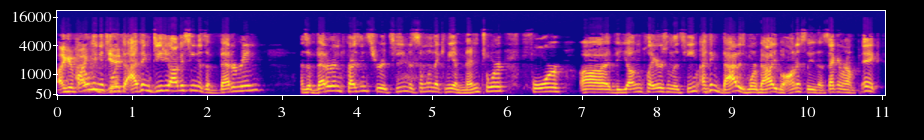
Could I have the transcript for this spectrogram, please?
Like if I I, don't could think it's get, worth it. I think DJ Augustin is a veteran, as a veteran presence for a team, as someone that can be a mentor for uh, the young players on the team. I think that is more valuable, honestly, than a second round pick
